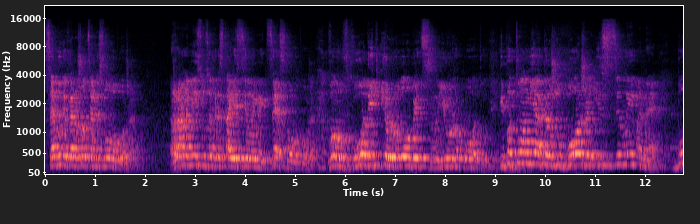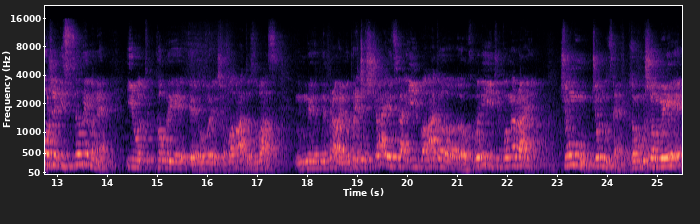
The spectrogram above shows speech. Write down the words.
Все буде хорошо, це не Слово Боже. Ранами Ісуса Христа є зцілений, це Слово Боже. Воно входить і робить свою роботу. І потім я кажу, Боже, ісцели мене. Боже, ісцели мене. І от коли е, говорять, що багато з вас не- неправильно причащаються і багато хворіють і помирають. Чому? Чому це? Тому що ми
